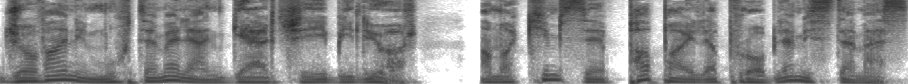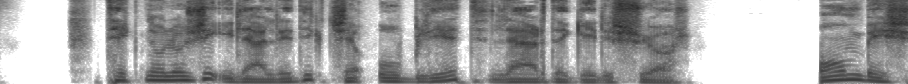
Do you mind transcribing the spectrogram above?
Giovanni muhtemelen gerçeği biliyor ama kimse papayla problem istemez. Teknoloji ilerledikçe obliyetler de gelişiyor. 15.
